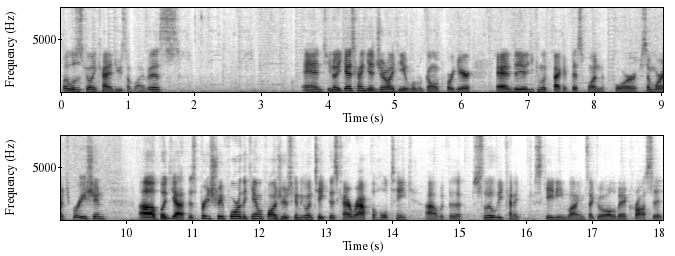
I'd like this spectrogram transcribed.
but we'll just go and kind of do something like this. And, you know, you guys kind of get a general idea of what we're going for here. And uh, you can look back at this one for some more inspiration. Uh, but yeah, it's pretty straightforward. The camouflage is going to go and take this, kind of wrap the whole tank uh, with the slowly kind of cascading lines that go all the way across it.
